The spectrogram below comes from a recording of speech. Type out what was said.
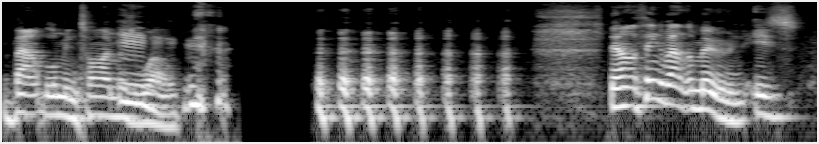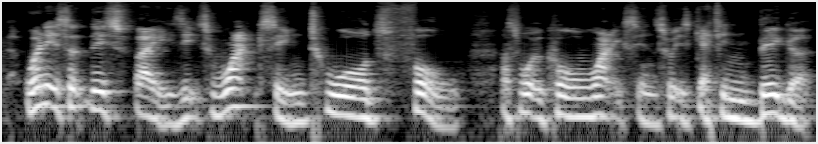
about blooming time as well. now, the thing about the moon is when it's at this phase, it's waxing towards full. That's what we call waxing. So it's getting bigger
